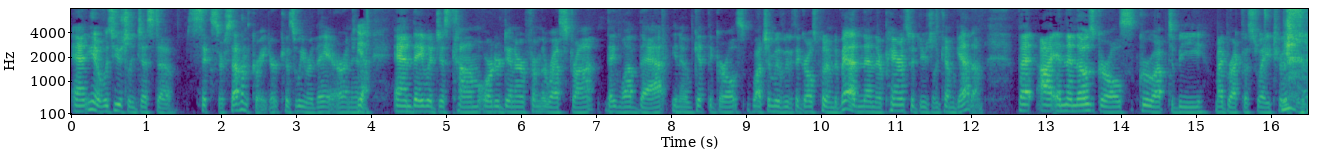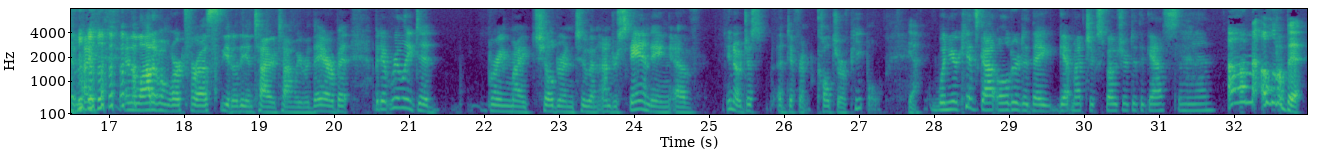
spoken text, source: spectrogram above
and you know it was usually just a sixth or seventh grader because we were there and it, Yeah. and they would just come order dinner from the restaurant. They loved that you know get the girls watch a movie with the girls put them to bed and then their parents would usually come get them but I and then those girls grew up to be my breakfast waitress and, my, and a lot of them worked for us you know the entire time we were there. But but it really did bring my children to an understanding of you know just a different culture of people Yeah. when your kids got older did they get much exposure to the guests in the end Um, a little bit.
